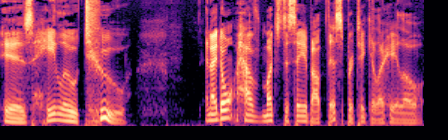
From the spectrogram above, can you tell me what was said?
is Halo 2. And I don't have much to say about this particular Halo.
